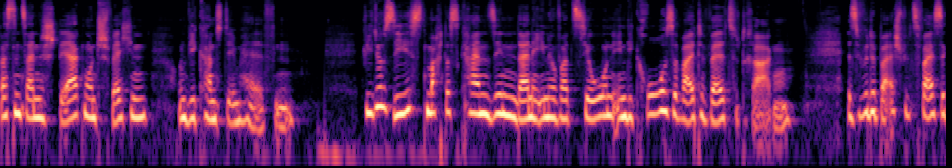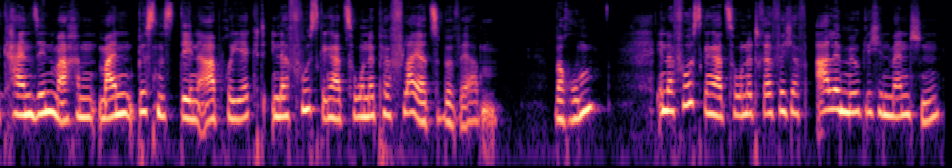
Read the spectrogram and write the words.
Was sind seine Stärken und Schwächen und wie kannst du ihm helfen? Wie du siehst, macht es keinen Sinn, deine Innovation in die große, weite Welt zu tragen. Es würde beispielsweise keinen Sinn machen, mein Business-DNA-Projekt in der Fußgängerzone per Flyer zu bewerben. Warum? In der Fußgängerzone treffe ich auf alle möglichen Menschen.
